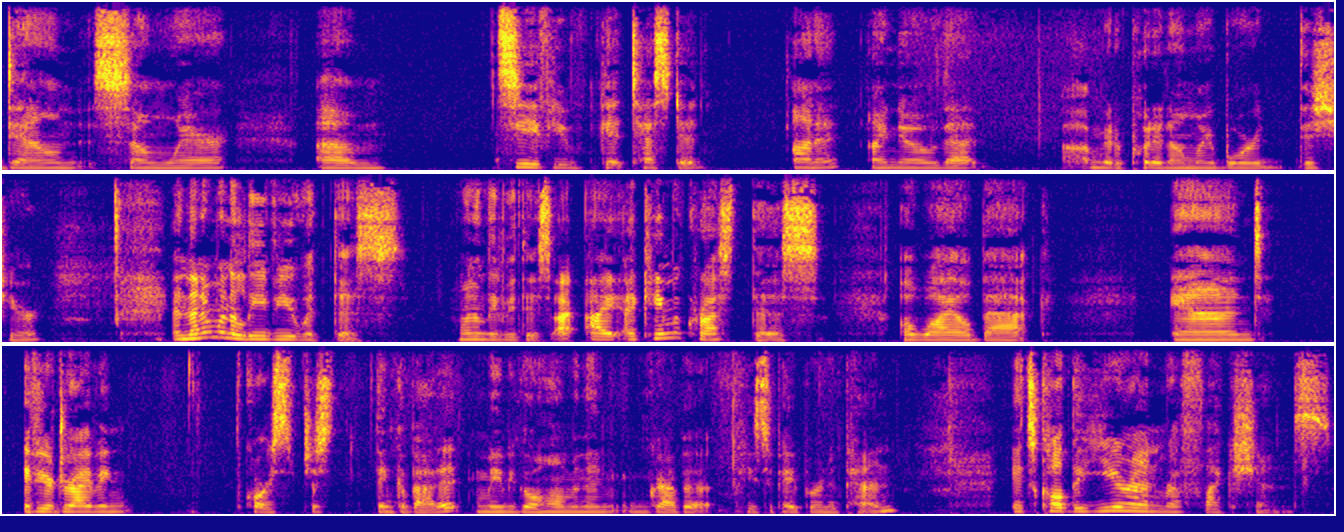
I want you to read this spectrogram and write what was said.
down somewhere. Um, see if you get tested on it. I know that I'm going to put it on my board this year. And then I'm going to leave you with this. I'm going to leave you with this. I, I, I came across this a while back. And if you're driving, of course, just think about it. Maybe go home and then grab a piece of paper and a pen. It's called the Year End Reflections.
